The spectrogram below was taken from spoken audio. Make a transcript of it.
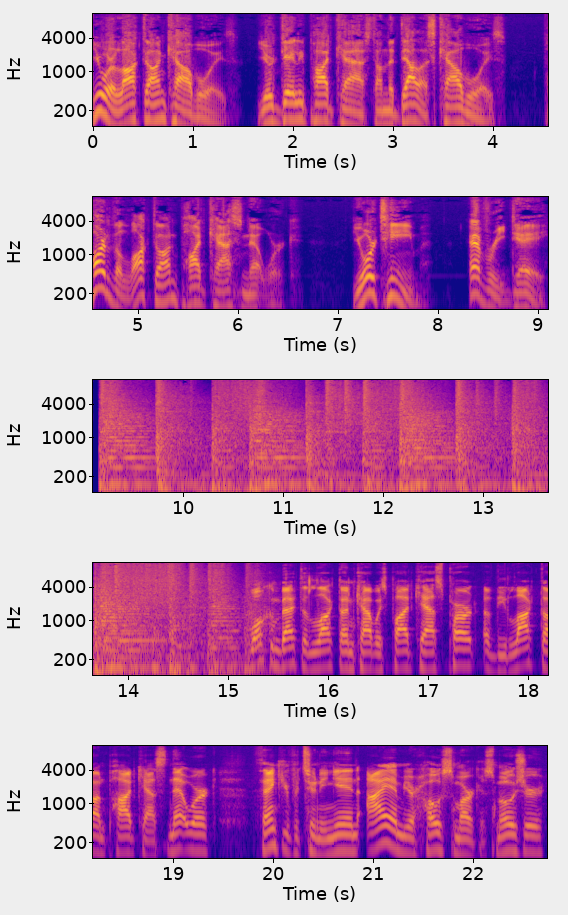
You are Locked On Cowboys, your daily podcast on the Dallas Cowboys, part of the Locked On Podcast Network. Your team every day. Welcome back to the Locked On Cowboys podcast, part of the Locked On Podcast Network. Thank you for tuning in. I am your host, Marcus Mosher.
